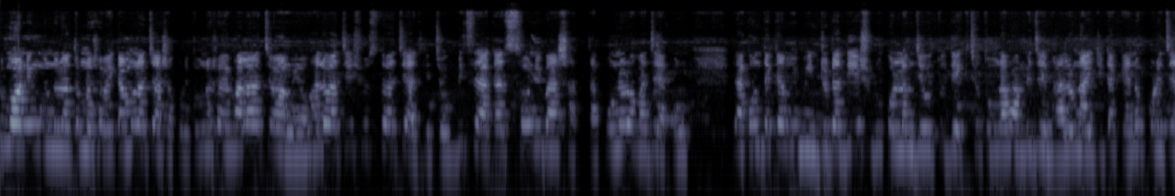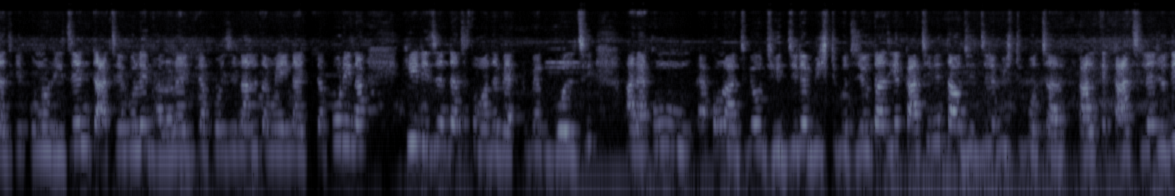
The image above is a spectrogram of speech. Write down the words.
গুড মর্নিং বন্ধুরা। তোমরা সবাই কেমন আছো? আশা করি তোমরা সবাই ভালো আছো, আমিও ভালো আছি, সুস্থ আছি। আজকে চব্বিশে আগস্ট, শনিবার, সাতটা পনেরো বাজে। এখন এখন থেকে আমি মিন্টুটা দিয়ে শুরু করলাম। যেহেতু দেখছ, তোমরা ভাববে যে ভালো নাইটিটা কেন পড়েছে? আজকে কোনো রিজেন্ট আছে বলেই ভালো নাইটিটা পড়েছি, নাহলে তো আমি এই নাইটিটা পড়ি না। কি রিজেন্ট আছে তোমাদের ব্যাক টু ব্যাক বলছি। আর এখন এখন আজকেও ঝিরঝিরে বৃষ্টি পড়ছে। যেহেতু আজকে কাচিনি তাও ঝিরঝিরে বৃষ্টি পড়ছে। আর কালকে কাচলে যদি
